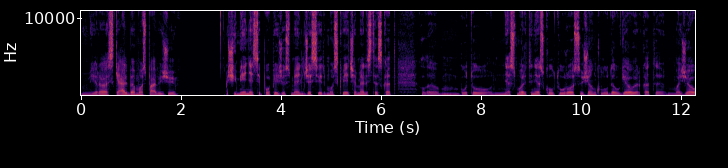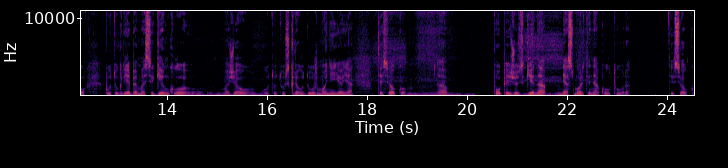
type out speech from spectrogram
yra skelbiamos, pavyzdžiui, šį mėnesį popiežius meldžiasi ir mus kviečia melstis, kad būtų nesmurtinės kultūros ženklų daugiau ir kad mažiau būtų griebiamasi ginklų, mažiau būtų tų skriaudų žmonijoje. Tiesiog, na, popiežius gina nesmurtinę kultūrą tiesiog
